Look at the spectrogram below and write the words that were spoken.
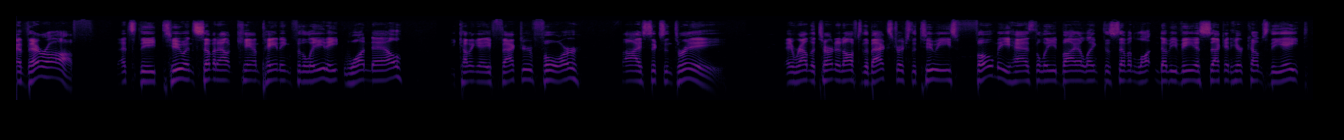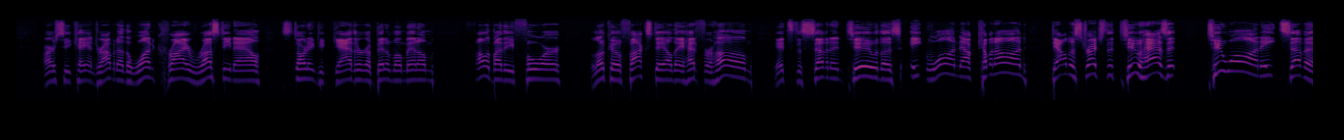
And they're off. That's the two and seven out campaigning for the lead. 8 1 now, becoming a factor for 5, 6, and 3. They round the turn and off to the backstretch. The two East. Foamy has the lead by a length to seven. Lawton WV is second. Here comes the eight. RCK Andromeda. The one cry Rusty now starting to gather a bit of momentum. Followed by the four Loco Foxdale. They head for home. It's the seven and two with us eight and one now coming on down the stretch. The two has it. 2 1 8 7.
